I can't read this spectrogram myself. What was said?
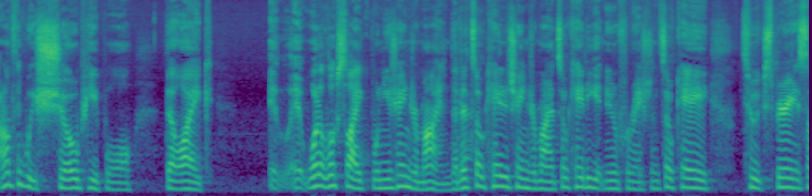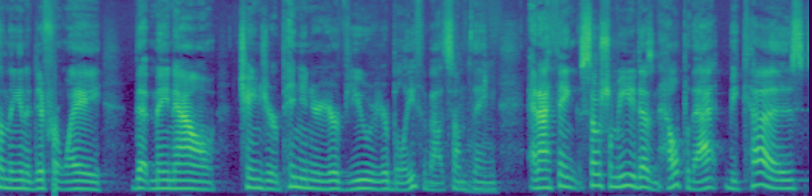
I don't think we show people that like it, it, what it looks like when you change your mind. That it's okay to change your mind. It's okay to get new information. It's okay to experience something in a different way that may now change your opinion or your view or your belief about something. And I think social media doesn't help that because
